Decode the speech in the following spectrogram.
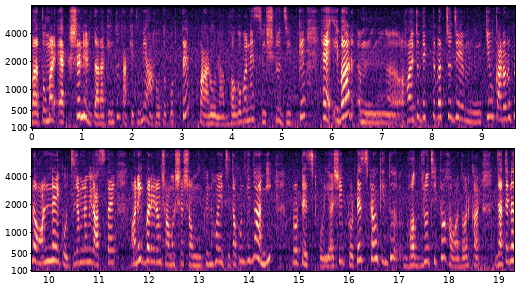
বা তোমার অ্যাকশানের দ্বারা কিন্তু তাকে তুমি আহত করতে পারো না। ভগবানের সৃষ্ট জীবকে হ্যাঁ এবার হয়তো দেখতে পাচ্ছ যে কেউ কারোর উপরে অন্যায় করছে। যেমন আমি রাস্তায় অনেকবার এরকম সমস্যার সম্মুখীন হয়েছি, তখন কিন্তু আমি প্রোটেস্ট করি। আর সেই প্রোটেস্টটাও কিন্তু ভদ্রচিত হওয়া দরকার। যাতে না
